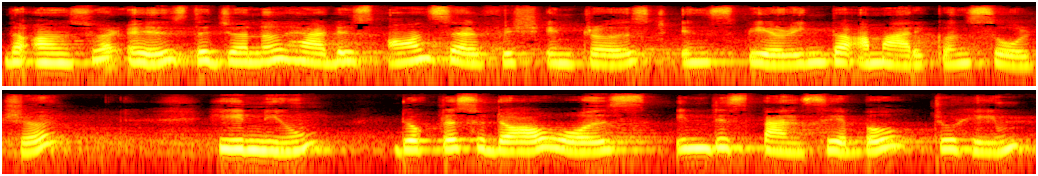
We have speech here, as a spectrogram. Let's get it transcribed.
The answer is the general had his own selfish interest in sparing the American soldier. He knew Dr. Sadao was indispensable to him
